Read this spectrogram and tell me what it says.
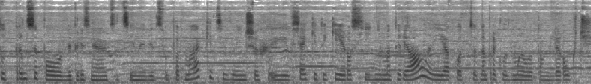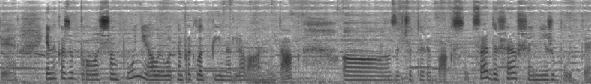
тут принципово відрізняються ціни від супермаркетів інших, і всякі такі розхідні матеріали, як, от, наприклад, мило там для рук, чи я не кажу про шампуні, але, от, наприклад, піна для ванни, так. е, За 4 бакси. Це дешевше, ніж будь-де.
